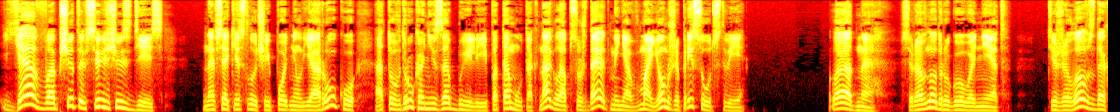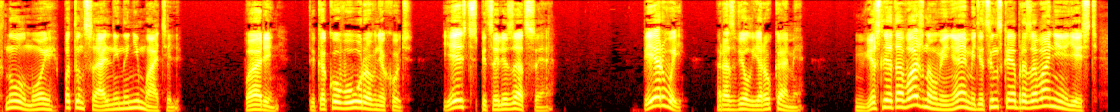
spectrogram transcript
«Я вообще-то все еще здесь». На всякий случай поднял я руку, а то вдруг они забыли и потому так нагло обсуждают меня в моем же присутствии. Ладно, все равно другого нет. Тяжело вздохнул мой потенциальный наниматель. Парень, ты какого уровня хоть? Есть специализация? Первый, развел я руками. Если это важно, у меня медицинское образование есть —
